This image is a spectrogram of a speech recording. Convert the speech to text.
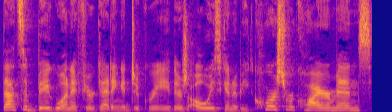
That's a big one if you're getting a degree. There's always going to be course requirements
